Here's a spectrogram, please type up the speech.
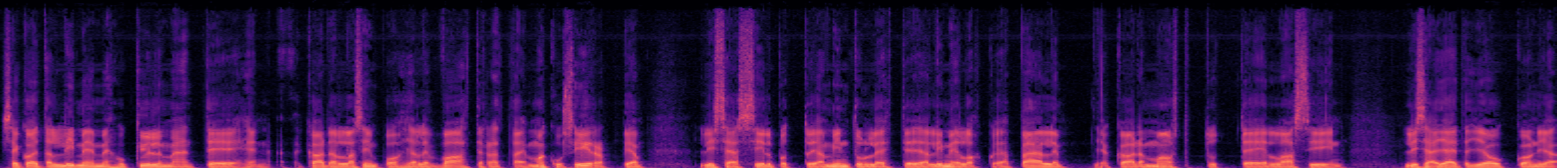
Sekoita limemehu kylmään teehen. Kaada lasin pohjalle vaahtera tai makusiirappia. Lisää silputtuja mintunlehtiä ja limelohkoja päälle ja kaada maustettu tee lasiin. Lisää jäitä joukkoon ja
